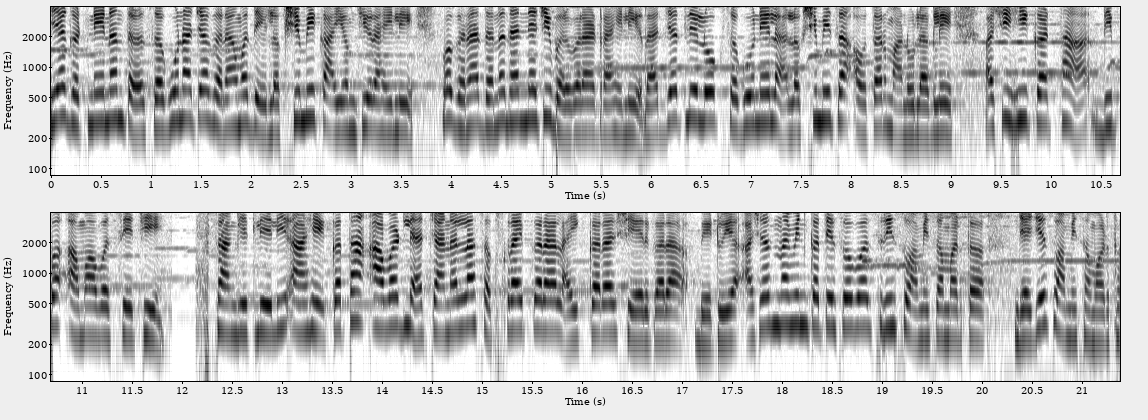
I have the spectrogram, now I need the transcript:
या घटनेनंतर सगुणाच्या घरामध्ये लक्ष्मी कायमची राहिली व घरात धनधान्याची भरभराट राहिली. राज्यातले लोक सगुणेला लक्ष्मीचा अवतार मानू लागले. अशी ही कथा दीप अमावस्येची. सांगितलेली आहे. कथा आवडल्या चॅनलला सबस्क्राईब करा लाईक करा शेअर करा. भेटूया अशाच नवीन कथेसोबत श्री स्वामी समर्थ. जय जय स्वामी समर्थ.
